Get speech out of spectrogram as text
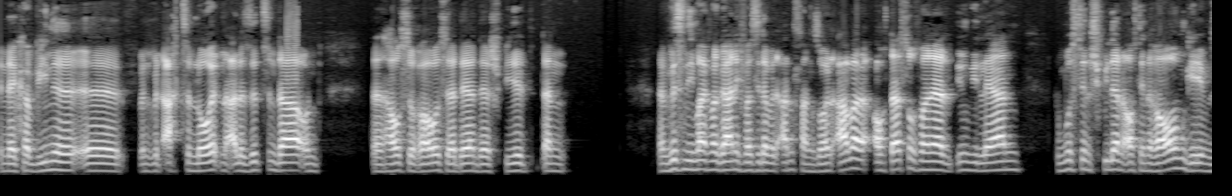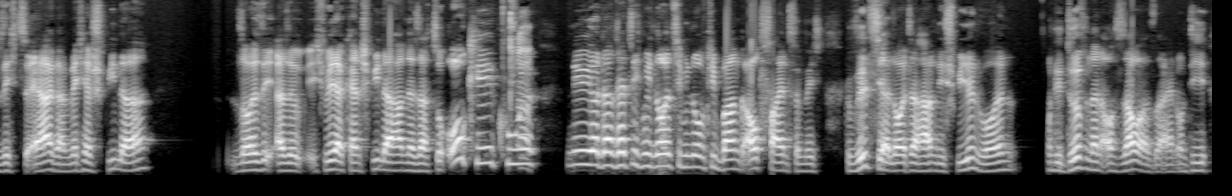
in der Kabine äh, mit, mit 18 Leuten, alle sitzen da und dann haust du raus, ja, der der spielt, dann, dann wissen die manchmal gar nicht, was sie damit anfangen sollen. Aber auch das muss man ja irgendwie lernen. Du musst den Spielern auch den Raum geben, sich zu ärgern. Welcher Spieler soll sie, also ich will ja keinen Spieler haben, der sagt so, okay, cool, ja. nee, ja, dann setze ich mich 90 Minuten auf die Bank, auch fein für mich. Du willst ja Leute haben, die spielen wollen und die dürfen dann auch sauer sein und die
